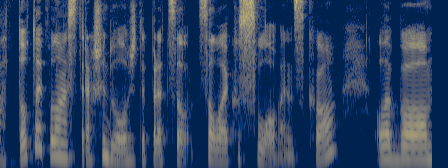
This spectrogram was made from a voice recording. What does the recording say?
A toto je podľa mňa strašne dôležité pre cel, celé ako Slovensko, lebo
